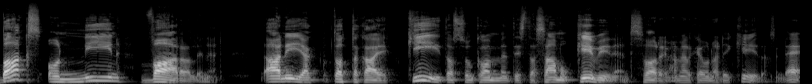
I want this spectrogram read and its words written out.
Bucks on niin vaarallinen. Ah niin, ja totta kai kiitos sun kommentista Samu Kivinen. Sori, mä melkein unohdin kiitoksen. Ei.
